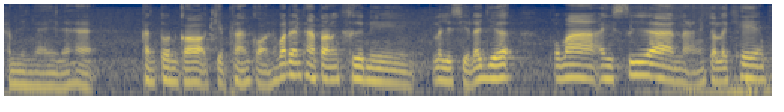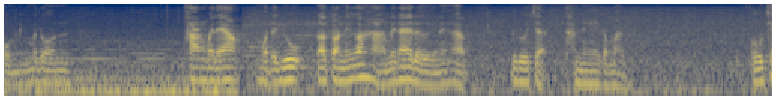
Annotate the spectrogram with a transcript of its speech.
ทำยังไงนะฮะ ขั้นต้นก็เก็บพลังก่อนเพราะว่าเดินทางตอนกลางคืนนี่เราจะเสียแล้วเยอะ เพราะว่าไอ้เสื้อหนังจระเข้ของผมนี่มาโดนพังไปแล้ว หมดอายุ เราตอนนี้ก็หาไม่ได้เลยนะครับ ไม่รู้จะทำยังไงกับมัน โอเค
